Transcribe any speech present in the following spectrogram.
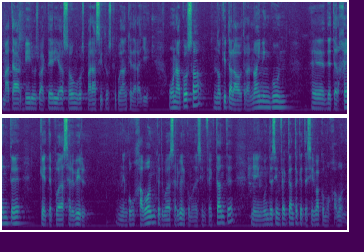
matar virus, bacterias, hongos, parásitos que puedan quedar allí. Una cosa no quita la otra, no hay ningún eh, detergente que te pueda servir, ningún jabón que te pueda servir como desinfectante, ni ningún desinfectante que te sirva como jabón.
